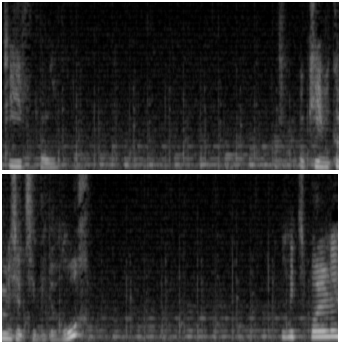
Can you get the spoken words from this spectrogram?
Tiefpunkt. Okay, wie komme ich jetzt hier wieder hoch? Witzbolde.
